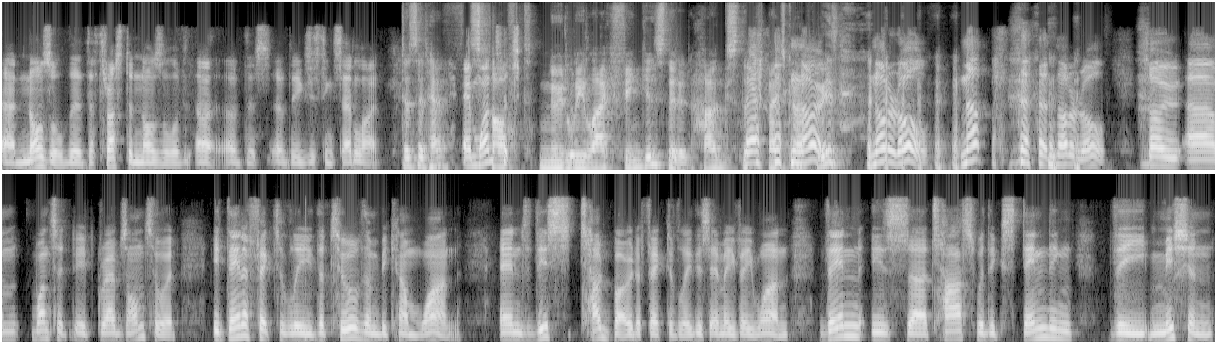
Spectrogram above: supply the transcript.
uh, nozzle, the, the thruster nozzle of, uh, of, this, of the existing satellite. Does it have And once it's- soft, noodly like fingers that it hugs the spacecraft no, with? not at all. Nope, not at all. So um, once it, it grabs onto it, it then effectively the two of them become one. And this tugboat, effectively, this MEV1, then is uh, tasked with extending the mission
